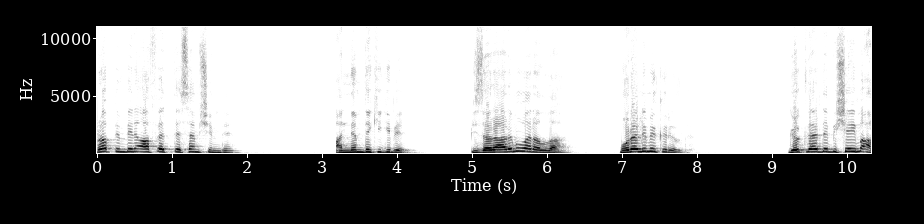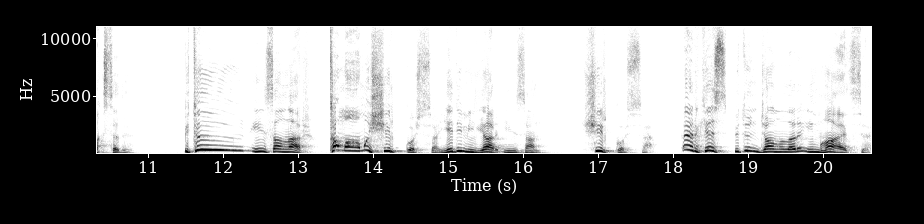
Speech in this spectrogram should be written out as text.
Rabbim beni affet desem şimdi annemdeki gibi bir zararı mı var Allah'ın? Morali mi kırıldı? Göklerde bir şey mi aksadı? Bütün insanlar tamamı şirk koşsa, 7 milyar insan şirk koşsa, herkes bütün canlıları imha etse,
